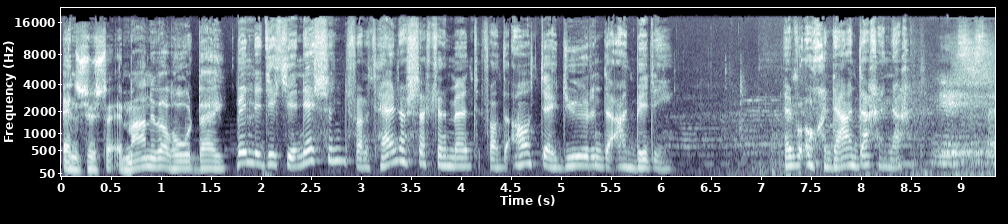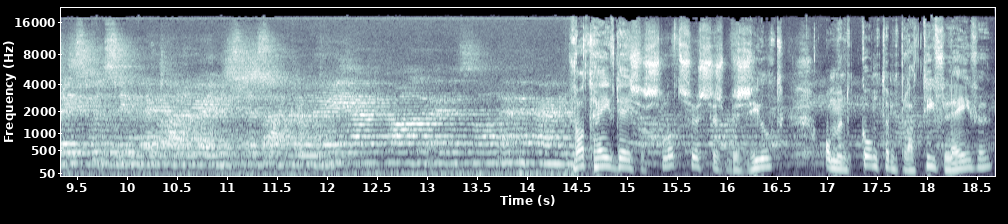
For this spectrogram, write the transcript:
En zuster Emmanuel hoort bij... Benedictinessen van het Heilige Sacrament van de altijd durende aanbidding. Hebben we ook gedaan, dag en nacht. Wat heeft deze slotzusters bezield om een contemplatief leven,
